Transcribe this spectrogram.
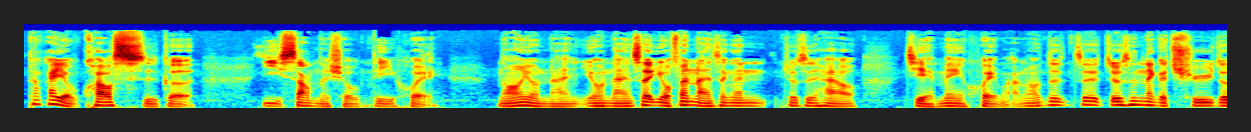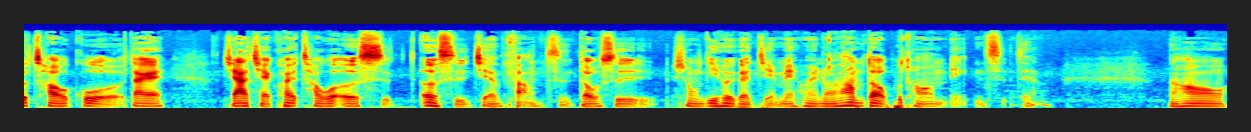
大概有快要十个以上的兄弟会。然后有男有男生有分男生跟就是还有姐妹会嘛，然后这这就是那个区域就超过大概加起来快超过二十二十间房子都是兄弟会跟姐妹会，然后他们都有不同的名字这样，然后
